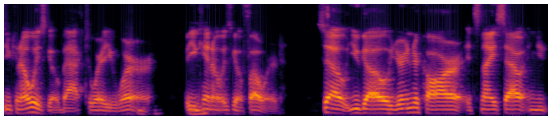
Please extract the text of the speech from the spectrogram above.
You can always go back to where you were, but you Mhm. can't always go forward. So you go, you're in your car, it's nice out, and you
